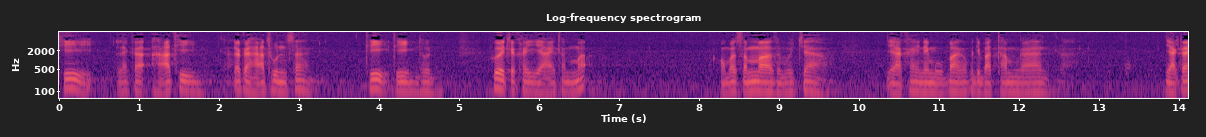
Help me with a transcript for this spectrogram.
ที่ แล้วก็หาทีม แล้วก็หาทุนสร้างที่ทีมทุน เพื่อจะขยายธรรมะ ของพระสัมมาสัมพุทธเจ้า อยากให้ในหมู่บ้านเขาปฏิบัติทำงาน อยากได้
